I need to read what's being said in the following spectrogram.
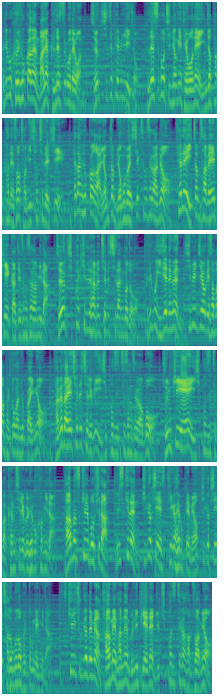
그리고 그 효과는 만약 글래스고 대원, 즉 시즈 패밀리죠. 글래스고 진영의 대원에 인접한 칸에서 적이 처치될 시 해당 효과가 0.05배씩 상승하며 최대 2.4배의 피해까지 상승합니다. 즉 18킬을 하면 최대치라는 거죠. 그리고 이 재능은 11지역에서만 발동한 효과이며 다그다의 최대 체력이 20% 상승하고 준 피해의 20%만큼 체력을 회복합니다. 다음은 스킬을 봅시다. 1스킬은 피격시 SP가 회복되며 피격시 자동으로 발동됩니다. 스킬이 충전되면 다음에 받는 물리 피해는 60%가 감소하며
